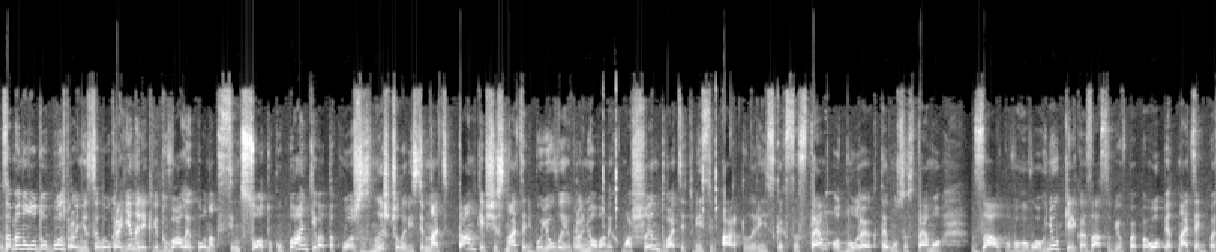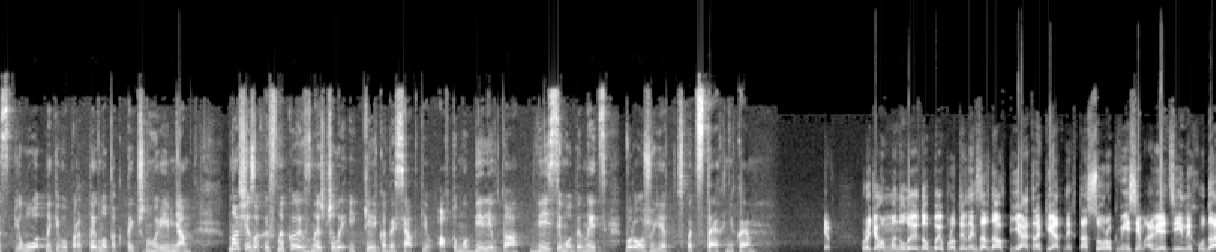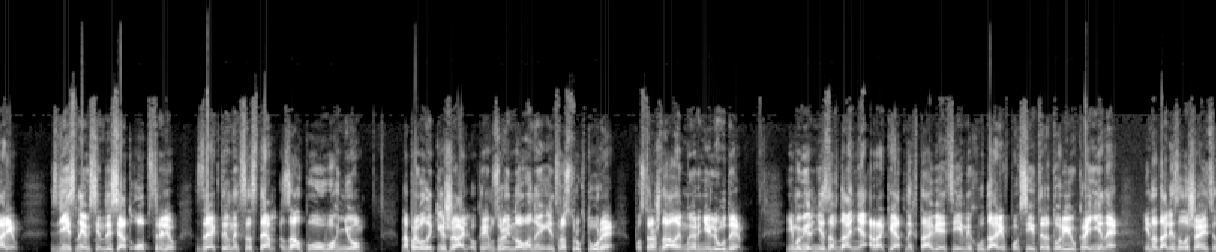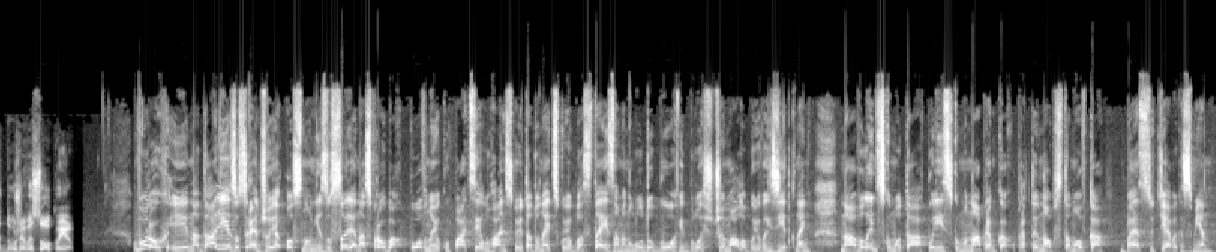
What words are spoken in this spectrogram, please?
За минулу добу збройні сили України ліквідували понад 700 окупантів, а також знищили 18 танків, 16 бойових броньованих машин, 28 артилерійських систем, одну реактивну систему залпового вогню, кілька засобів ППО, 15 безпілотників оперативно-тактичного рівня. Наші захисники знищили і кілька десятків автомобілів та 8 одиниць ворожої спецтехніки. Протягом минулої доби противник завдав 5 ракетних та 48 авіаційних ударів. Здійснив 70 обстрілів з реактивних систем залпового вогню. На превеликий жаль, окрім зруйнованої інфраструктури, постраждали мирні люди. Ймовірні завдання ракетних та авіаційних ударів по всій території України і надалі залишаються дуже високою. Ворог і надалі зосереджує основні зусилля на спробах повної окупації Луганської та Донецької областей. За минулу добу відбулось чимало бойових зіткнень на Волинському та Поліському напрямках. Оперативна обстановка без суттєвих змін.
